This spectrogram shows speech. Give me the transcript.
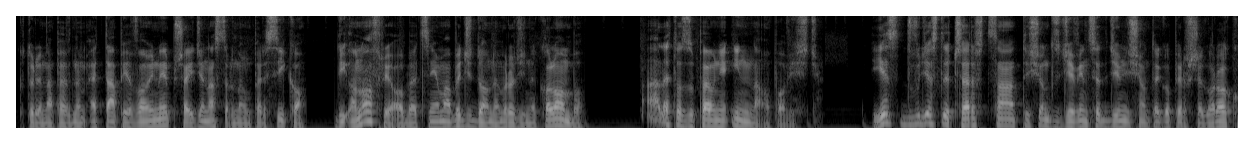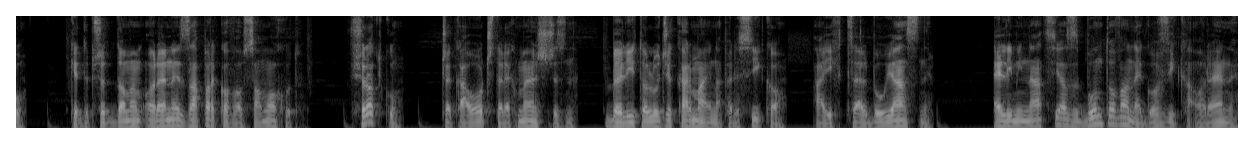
który na pewnym etapie wojny przejdzie na stronę Persico. Di Onofrio obecnie ma być donem rodziny Colombo, ale to zupełnie inna opowieść. Jest 20 czerwca 1991 roku, kiedy przed domem Oreny zaparkował samochód. W środku czekało czterech mężczyzn. Byli to ludzie Carmina Persico, a ich cel był jasny. Eliminacja zbuntowanego Wika Oreny.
